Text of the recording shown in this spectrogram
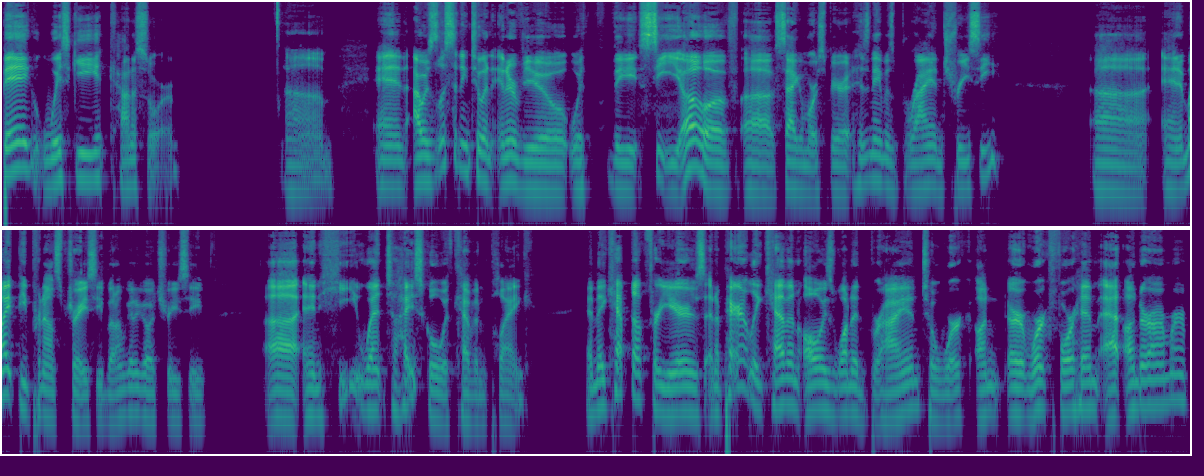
big whiskey connoisseur. Um, and I was listening to an interview with the CEO of uh, Sagamore Spirit. His name is Brian Treacy, uh, and it might be pronounced Tracy, but I'm going to go with Treacy. Uh, and he went to high school with Kevin Plank, and they kept up for years. And apparently, Kevin always wanted Brian to work on or work for him at Under Armour.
